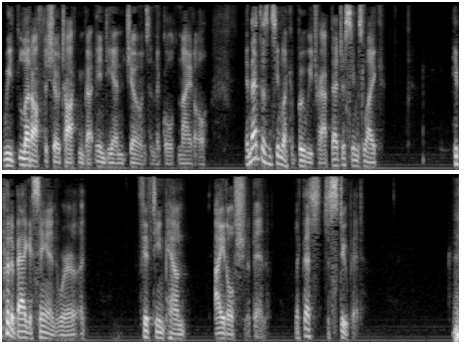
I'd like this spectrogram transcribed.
we let off the show talking about Indiana Jones and the Golden Idol, and that doesn't seem like a booby trap. That just seems like he put a bag of sand where a 15 pound idol should have been. Like that's just stupid. Your-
